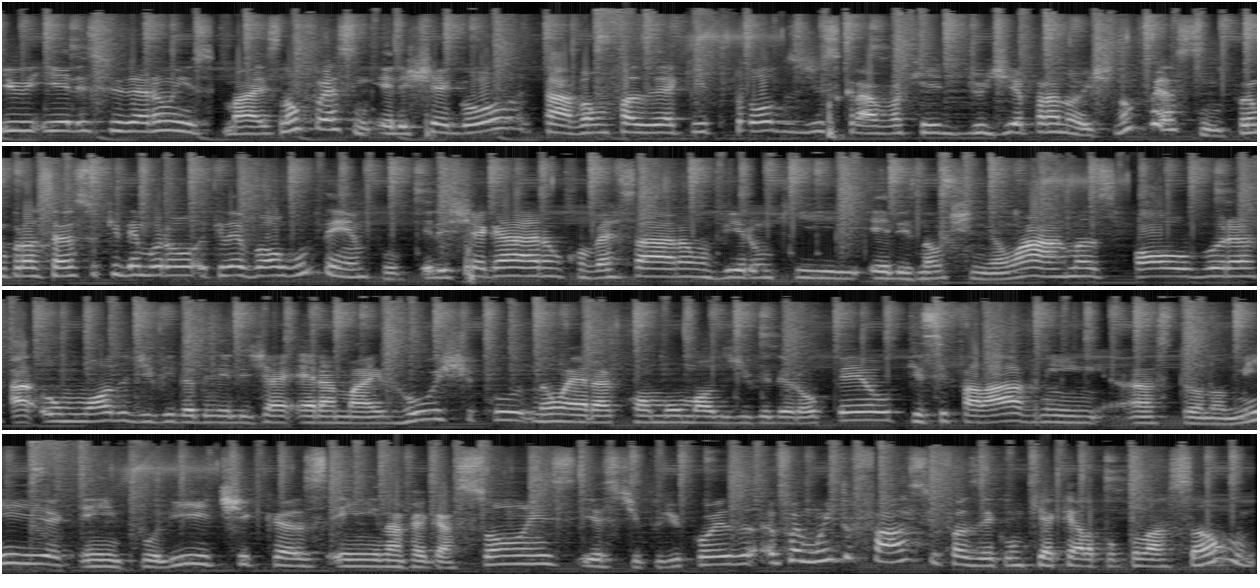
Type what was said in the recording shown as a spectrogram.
E, e eles fizeram isso. Mas não foi assim. Ele chegou, tá, vamos fazer aqui todos de escravo aqui do dia para noite. Não foi assim. Foi um processo que demorou, que levou algum tempo. Eles chegaram, conversaram, viram que eles não tinham armas, pólvora, a, o modo de vida deles já era mais rústico, não era como o modo de vida europeu, que se falava em astronomia, em políticas, em navegações e esse tipo de coisa. Foi muito fácil fazer com que aquela população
